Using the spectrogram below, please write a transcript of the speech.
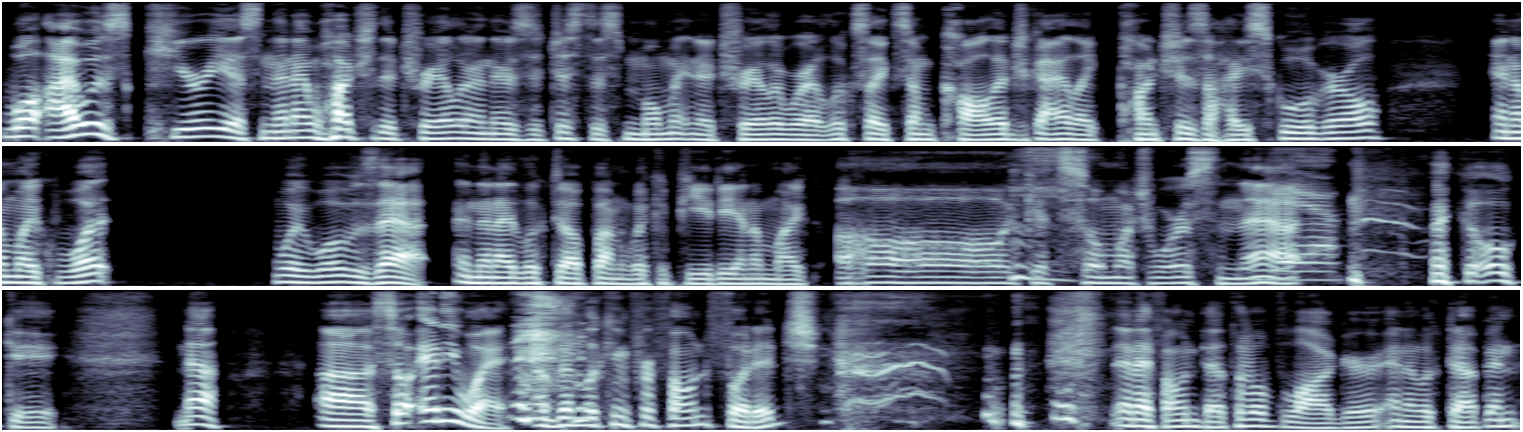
well, I was curious, and then I watched the trailer, and there's just this moment in a trailer where it looks like some college guy like punches a high school girl, and I'm like, what? Wait, what was that? And then I looked up on Wikipedia, and I'm like, oh, it gets so much worse than that. Yeah. like, okay, now, uh, so anyway, I've been looking for found footage, and I found Death of a Vlogger, and I looked up, and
